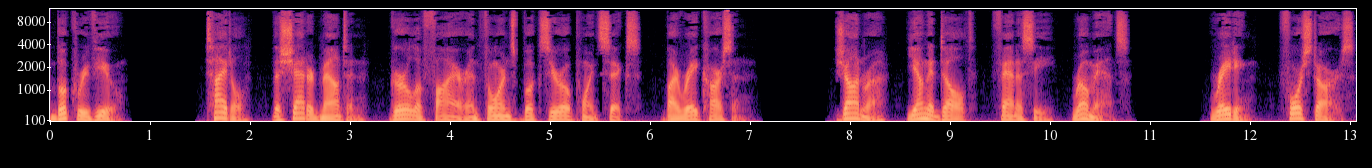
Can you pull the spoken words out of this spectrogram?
Book Review Title The Shattered Mountain, Girl of Fire and Thorns Book 0.6, by Rae Carson. Genre Young Adult, Fantasy, Romance. Rating 4 stars.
